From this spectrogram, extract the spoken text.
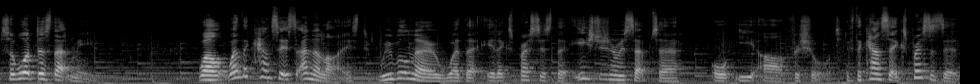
So what does that mean? Well, when the cancer is analysed, we will know whether it expresses the estrogen receptor or ER for short. If the cancer expresses it,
